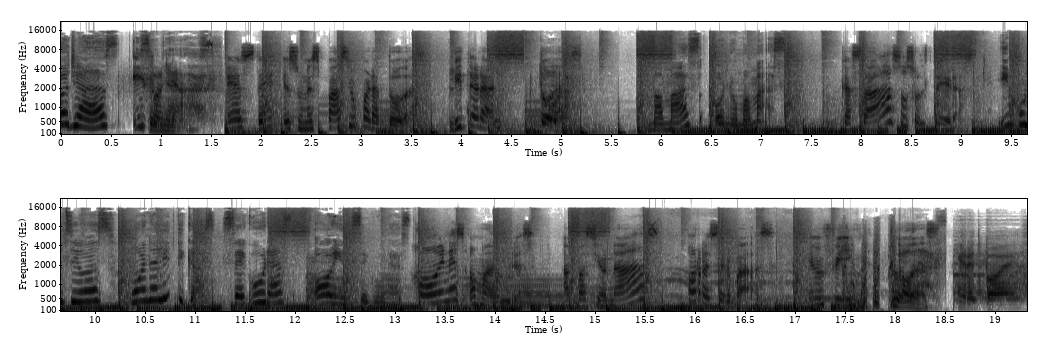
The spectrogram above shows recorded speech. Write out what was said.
Solladas y soñadas. Este es un espacio para todas, literal, todas. Mamás o no mamás. Casadas o solteras, Impulsivas o analíticas. Seguras o inseguras. jóvenes o maduras, apasionadas o reservadas. En fin, todas.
